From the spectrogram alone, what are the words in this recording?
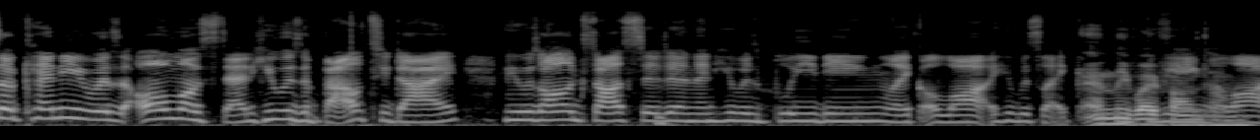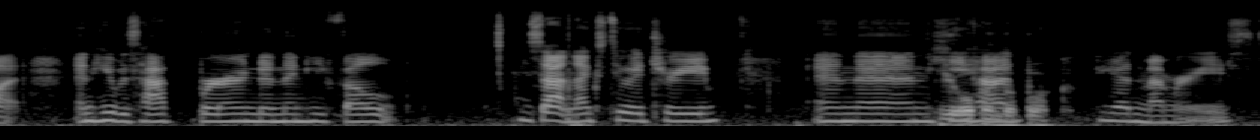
So Kenny was almost dead. He was about to die. He was all exhausted, and then he was bleeding like a lot. He was like And Levi bleeding a lot, and he was half burned. And then he felt. He sat next to a tree, and then He, he, opened had the book. he had memories.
